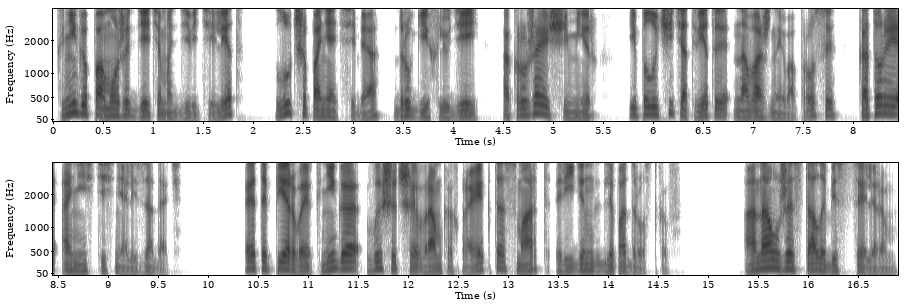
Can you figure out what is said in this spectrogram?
Книга поможет детям от 9 лет лучше понять себя, других людей, окружающий мир и получить ответы на важные вопросы, которые они стеснялись задать. Это первая книга, вышедшая в рамках проекта Smart Reading для подростков. Она уже стала бестселлером.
